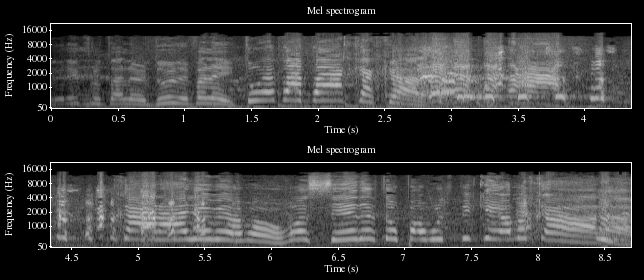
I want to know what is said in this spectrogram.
Virei pro Tyler Durden e falei, tu é babaca, cara! Caralho, meu irmão, você deve ter um pau muito pequeno, cara!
